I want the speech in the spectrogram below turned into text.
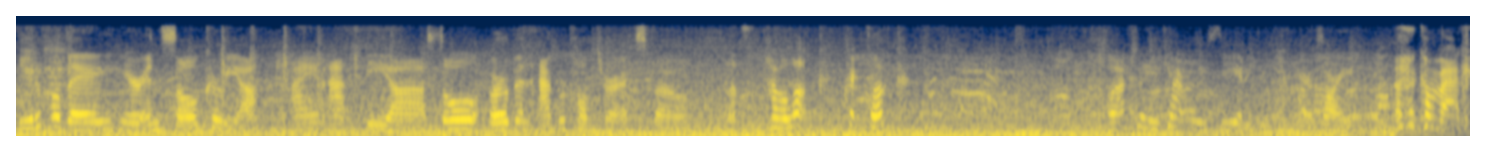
beautiful day here in Seoul, Korea. I am at the uh, Seoul Urban Agriculture Expo. Let's have a look. Quick look. Oh, actually, you can't really see anything from here. Sorry. Come back.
